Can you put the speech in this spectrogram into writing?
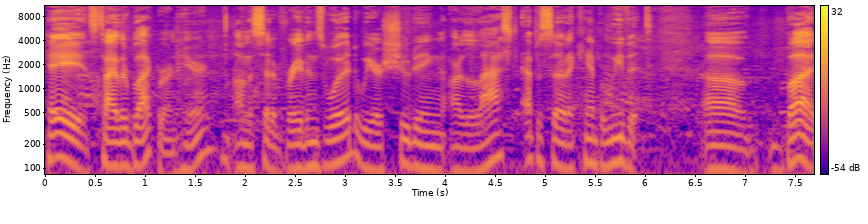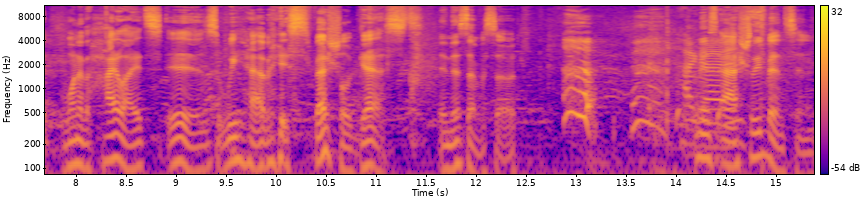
Hey, it's Tyler Blackburn here on the set of Ravenswood. We are shooting our last episode. I can't believe it. Uh, but one of the highlights is we have a special guest in this episode. Hi Miss guys. Ashley Benson.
